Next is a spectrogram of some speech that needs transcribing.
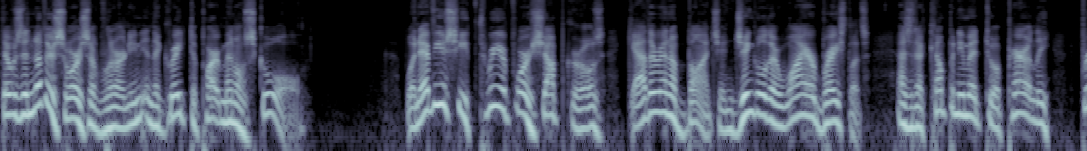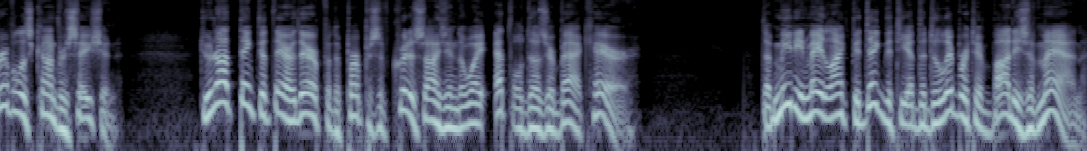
There was another source of learning in the great departmental school. Whenever you see three or four shop girls gather in a bunch and jingle their wire bracelets as an accompaniment to apparently frivolous conversation, do not think that they are there for the purpose of criticizing the way Ethel does her back hair. The meeting may lack the dignity of the deliberative bodies of man,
